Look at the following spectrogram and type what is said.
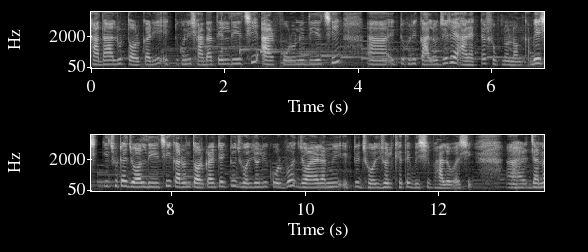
সাদা আলুর তরকারি। একটুখানি সাদা তেল দিয়েছি আর ফোড়নে দিয়েছি একটুখানি কালো জিরে আর একটা শুকনো লঙ্কা। বেশ কিছুটা জল দিয়েছি কারণ তরকারিটা একটু ঝোলঝোলি করব। জয়ার আমি একটু ঝোল ঝোল খেতে বেশি ভালোবাসি। আর জানো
